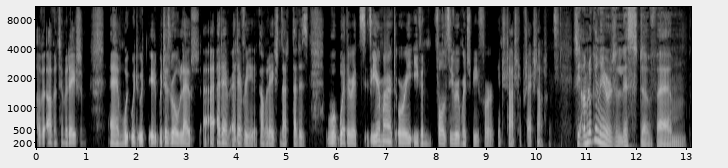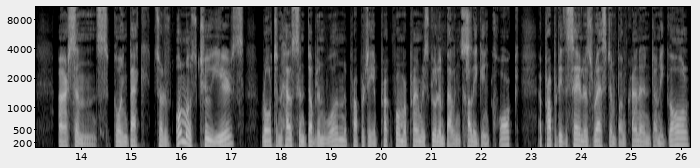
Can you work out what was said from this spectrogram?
of, of intimidation, um, which, which, is rolled out at, at every accommodation that that is whether it's it's earmarked or even falsely rumored to be for international protection applicants. See, I'm looking here at a list of um, arsons going back sort of almost two years. Rolton House in Dublin 1, a property, a former primary school in Ballincollig in Cork, a property, the Sailors Rest in Buncrana in Donegal,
